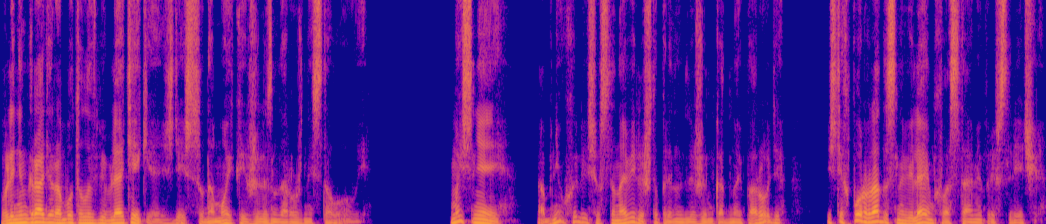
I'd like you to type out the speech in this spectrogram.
В Ленинграде работала в библиотеке, здесь судомойкой в железнодорожной столовой. Мы с ней обнюхались, установили, что принадлежим к одной породе, и с тех пор радостно виляем хвостами при встрече.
